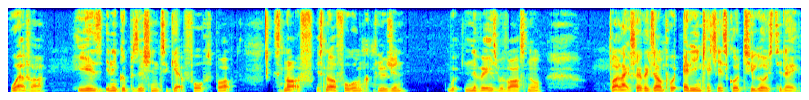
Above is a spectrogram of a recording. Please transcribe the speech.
whatever. He is in a good position to get fourth spot. It's not a, it's not a foregone conclusion. It never is with Arsenal. But like, so for example, Eddie Nketiah scored two goals today,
